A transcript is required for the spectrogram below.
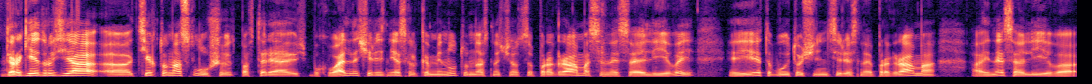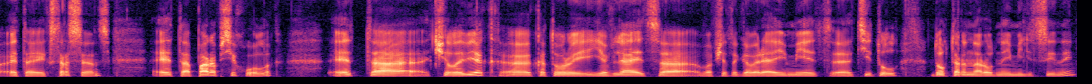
Дорогие друзья, э, те, кто нас слушает, повторяюсь, буквально через несколько минут у нас начнется программа с Инессой Алиевой, и это будет очень интересная программа. А Инесса Алиева – это экстрасенс, это парапсихолог, это человек, э, который является, вообще-то говоря, имеет э, титул доктора народной медицины.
